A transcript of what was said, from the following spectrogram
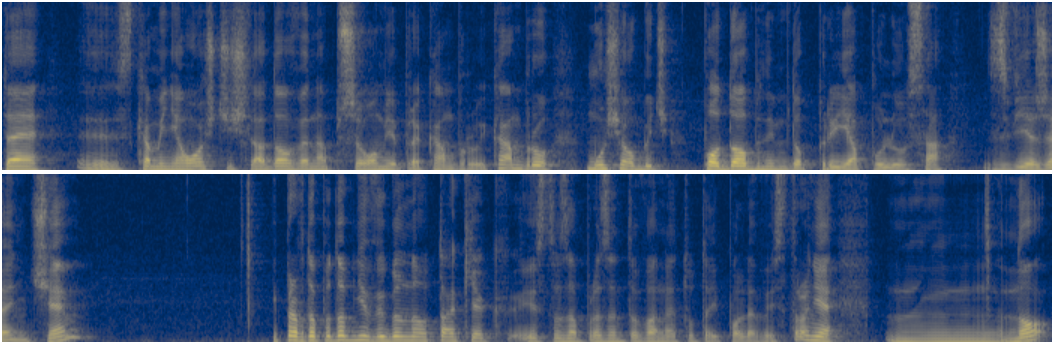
te y, skamieniałości śladowe na przełomie prekambru i kambru, musiał być podobnym do Priapulusa zwierzęciem i prawdopodobnie wyglądał tak, jak jest to zaprezentowane tutaj po lewej stronie. Mm, no,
